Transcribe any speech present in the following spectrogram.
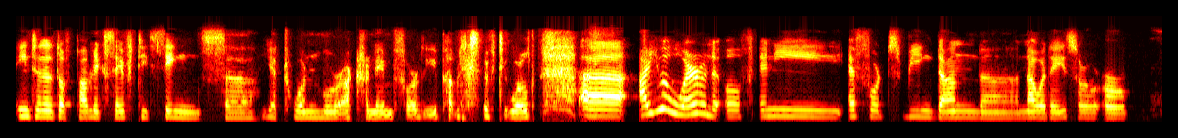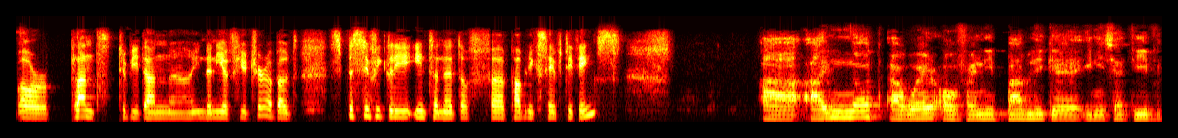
Internet of Public Safety Things, uh, yet one more acronym for the public safety world. Uh, are you aware of any efforts being done uh, nowadays or, or or planned to be done uh, in the near future about specifically Internet of uh, Public Safety things? Uh, I'm not aware of any public uh, initiative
